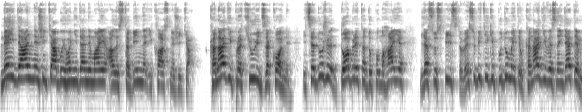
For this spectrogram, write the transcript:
Не ідеальне життя, бо його ніде немає, але стабільне і класне життя. В Канаді працюють закони, і це дуже добре та допомагає для суспільства. Ви собі тільки подумайте, в Канаді ви знайдете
